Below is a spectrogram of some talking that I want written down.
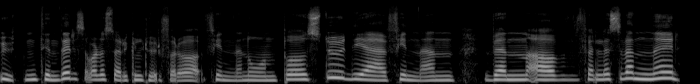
uten Tinder så var det større kultur for å finne noen på studiet, finne en venn av felles venner.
